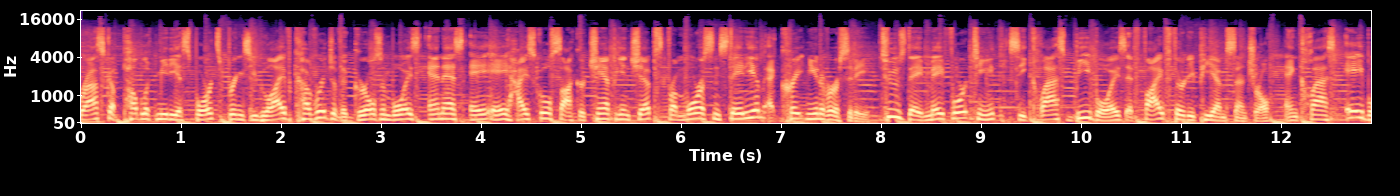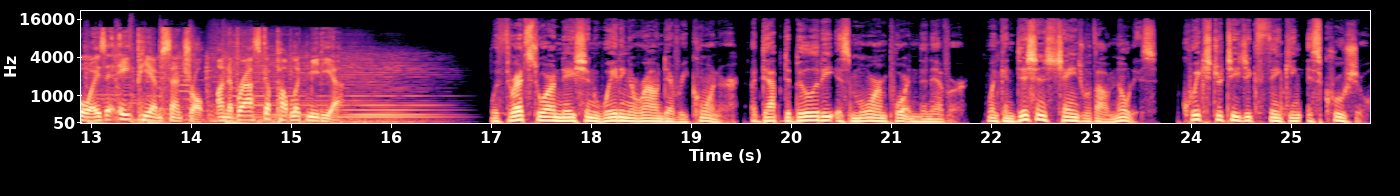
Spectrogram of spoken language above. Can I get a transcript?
Nebraska Public Media Sports brings you live coverage of the girls and boys NSAA High School Soccer Championships from Morrison Stadium at Creighton University. Tuesday, May 14th, see Class B boys at 5:30 p.m. Central and Class A boys at 8 p.m. Central on Nebraska Public Media. With threats to our nation waiting around every corner, adaptability is more important than ever. When conditions change without notice, quick strategic thinking is crucial.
